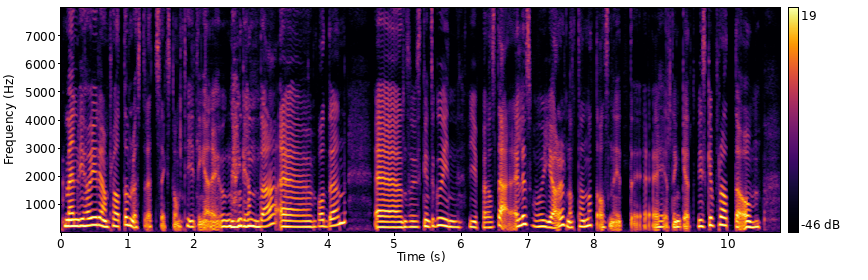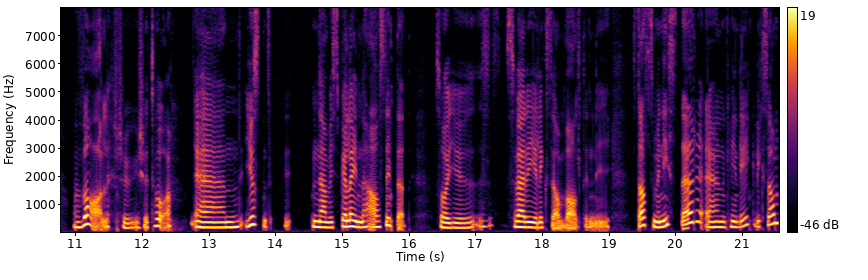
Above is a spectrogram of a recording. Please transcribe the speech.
Men vi har ju redan pratat om rösträtt 16 tidningar i Ung Agenda-podden. Eh, eh, så vi ska inte gå in fördjupa oss där. Eller så får vi göra något annat avsnitt eh, helt enkelt. Vi ska prata om val 2022. Eh, just när vi spelar in det här avsnittet så har ju Sverige liksom valt en ny statsminister, en kvinnlig. Liksom.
